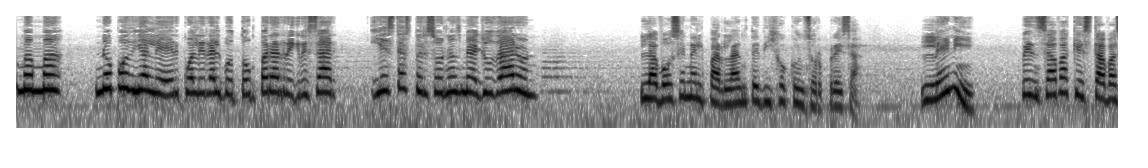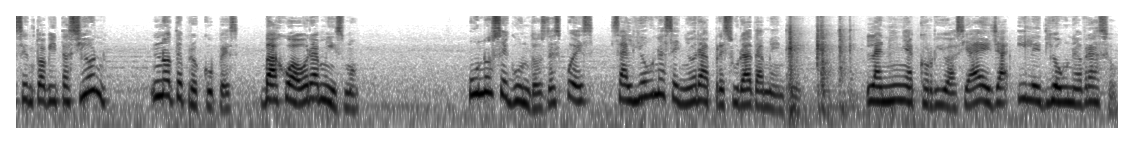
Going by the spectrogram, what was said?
Mamá, no podía leer cuál era el botón para regresar y estas personas me ayudaron. La voz en el parlante dijo con sorpresa, Lenny, pensaba que estabas en tu habitación. No te preocupes, bajo ahora mismo. Unos segundos después salió una señora apresuradamente. La niña corrió hacia ella y le dio un abrazo.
